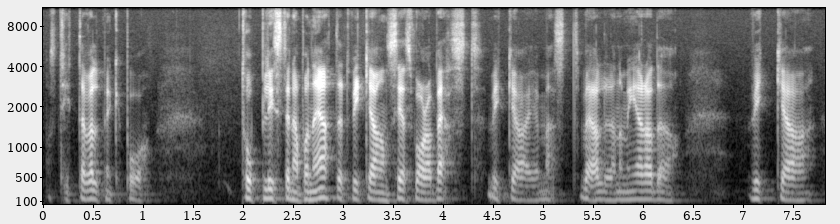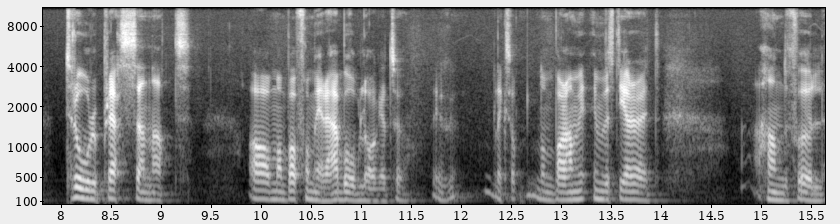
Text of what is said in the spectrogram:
man ska titta väldigt mycket på topplistorna på nätet. Vilka anses vara bäst? Vilka är mest välrenommerade? Vilka tror pressen att ja, om man bara får med det här bolaget så liksom, de bara investerar i ett handfull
